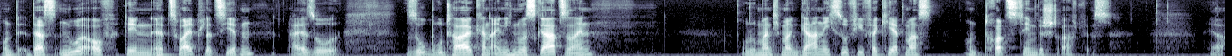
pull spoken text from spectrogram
und das nur auf den äh, Zweitplatzierten, also so brutal kann eigentlich nur Skat sein, wo du manchmal gar nicht so viel verkehrt machst und trotzdem bestraft wirst. Ja.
